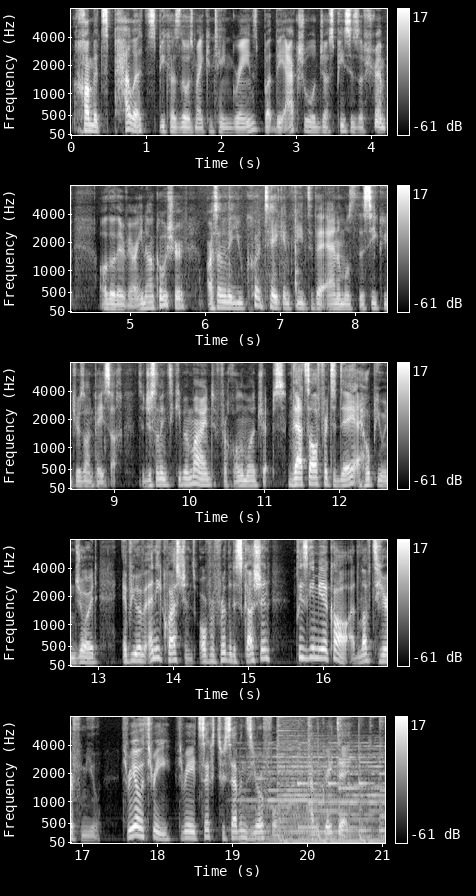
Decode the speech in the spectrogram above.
chametz pellets because those might contain grains, but the actual just pieces of shrimp, although they're very non kosher, are something that you could take and feed to the animals, the sea creatures on Pesach. So just something to keep in mind for Chol trips. That's all for today. I hope you enjoyed. If you have any questions or for further discussion, please give me a call. I'd love to hear from you. 303 386 2704. Have a great day.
